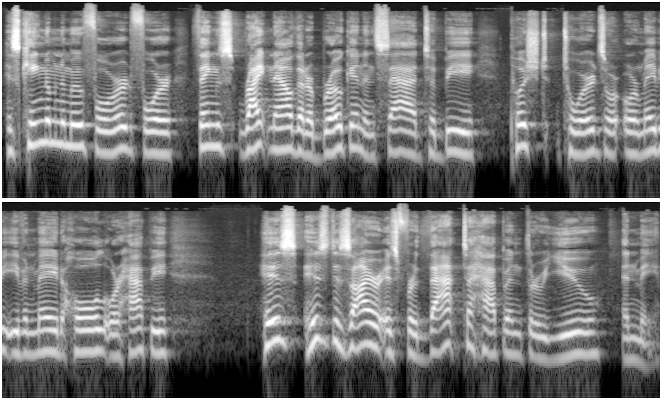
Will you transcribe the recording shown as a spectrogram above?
his kingdom to move forward, for things right now that are broken and sad to be pushed towards or, or maybe even made whole or happy his, his desire is for that to happen through you and me.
